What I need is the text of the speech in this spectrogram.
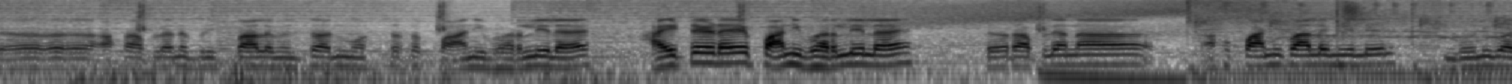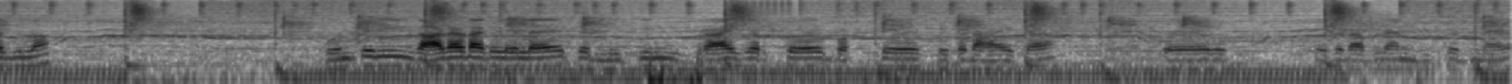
तर असं आपल्याला ब्रिज पाहायला मिळतं आणि मस्त असं पाणी भरलेलं आहे. हायटेड आहे पाणी भरलेलं आहे. तर आपल्याला असं पाणी पाहायला मिळेल दोन्ही बाजूला. कोणतरी गाडा टाकलेला आहे तर नितीन ट्राय करतो आहे तिकडं आहे का? तर तिकडं आपल्याला दिसत नाही.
